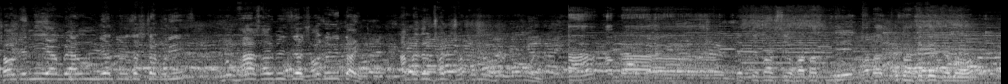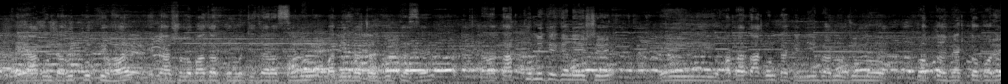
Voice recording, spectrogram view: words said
সকলকে নিয়ে আমরা আগুন নিয়ন্ত্রণের চেষ্টা করি। এবং ফায়ার সার্ভিসের সহযোগিতায় আমরা সাথে সক্ষম আমরা দেখতে পাচ্ছি হঠাৎ হঠাৎ কোথা থেকে যেন এই আগুনটার উৎপত্তি হয়। এটা আসলে বাজার কমিটি যারা ছিল বা নির্বাচন করতেছে তারা তাৎক্ষণিক এখানে এসে এই হঠাৎ আগুনটাকে নির্বাণের জন্য প্রত্যয় ব্যক্ত করে।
